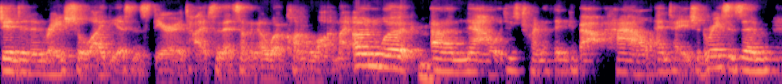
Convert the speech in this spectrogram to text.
gendered and racial ideas and stereotypes. And that's something I work on a lot in my own work mm. um, now, which is trying to think about how anti Asian racism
